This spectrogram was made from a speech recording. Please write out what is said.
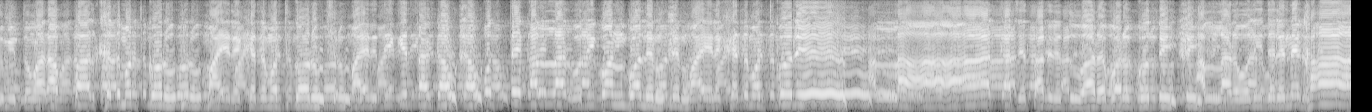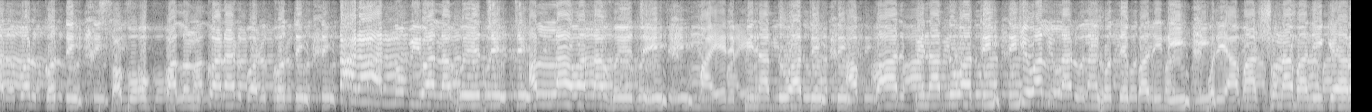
তুমি তোমার আব্বার খেদমত করো, মায়ের খেদমত করো, মায়ের দিকে তাকাও। প্রত্যেক আল্লাহর অলিগণ বলেন, মায়ের খেদমত করে আল্লাহর কাছে তাদের দুয়ার বরকতে, আল্লাহর অলিদের নেখার বরকতে সবক পালন করার বরকতে তারা নবীওয়ালা হয়েছে, আল্লাহওয়ালা হয়েছে। মায়ের বিনা দোয়াতে, আব্বার বিনা দোয়াতে কেউ আল্লাহর অলি হতে পারিনি। ওরে আমার সোনা মানিকের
